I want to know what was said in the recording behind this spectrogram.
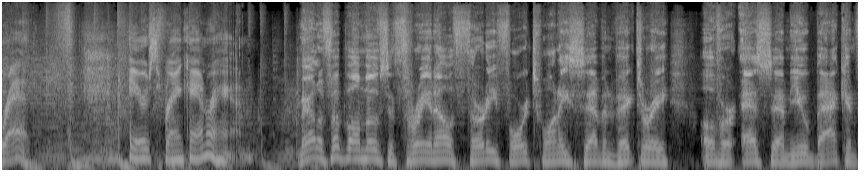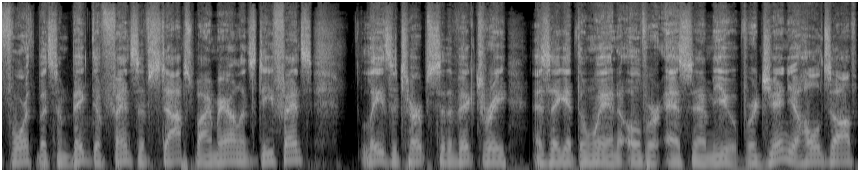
red. Here's Frank Hanrahan. Maryland football moves to 3 0, 34 27 victory over SMU. Back and forth, but some big defensive stops by Maryland's defense leads the Terps to the victory as they get the win over SMU. Virginia holds off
